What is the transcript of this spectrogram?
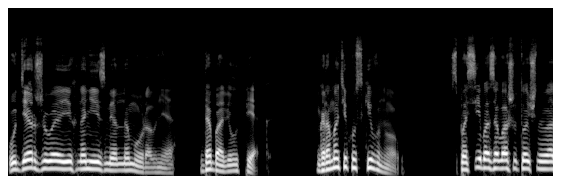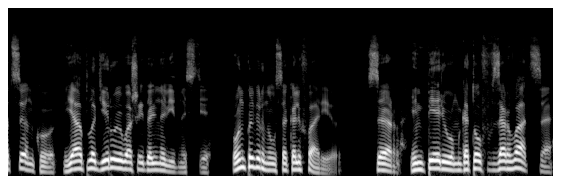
удерживая их на неизменном уровне, добавил Пек. Грамматикус кивнул. «Спасибо за вашу точную оценку. Я аплодирую вашей дальновидности». Он повернулся к Альфарию. «Сэр, Империум готов взорваться.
